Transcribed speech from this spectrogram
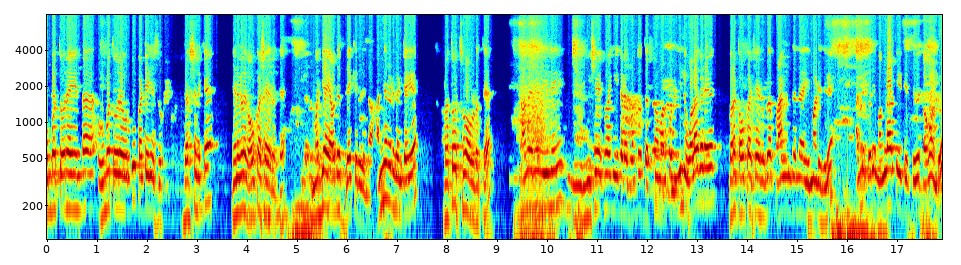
ಒಂಬತ್ತುವರೆಯಿಂದ ಒಂಬತ್ತುವರೆವರೆಗೂ ಕಂಟಿನ್ಯೂಸ್ ದರ್ಶನಕ್ಕೆ ಜನಗಳಿಗೆ ಅವಕಾಶ ಇರುತ್ತೆ. ಮಧ್ಯ ಯಾವುದೇ ಬ್ರೇಕ್ ಇರೋದಿಲ್ಲ ಹನ್ನೆರಡು ಗಂಟೆಗೆ ರಥೋತ್ಸವ ಹೊರಡುತ್ತೆ. ಆಮೇಲೆ ಇಲ್ಲಿ ವಿಶೇಷವಾಗಿ ಈ ಕಡೆ ಬಂದು ದರ್ಶನ ಮಾಡ್ಕೊಂಡು ಇಲ್ಲಿ ಒಳಗಡೆ ಬರಕ್ ಅವಕಾಶ ಇರುತ್ತೆ ಪ್ರಾಂಗಣದಲ್ಲೇ ಇದು ಮಾಡಿದ್ದೀವಿ ಅಲ್ಲಿ ಬರೀ ಮಂಗಳಾರತಿ ಇಟ್ಟಿರ್ತೀವಿ, ತಗೊಂಡು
